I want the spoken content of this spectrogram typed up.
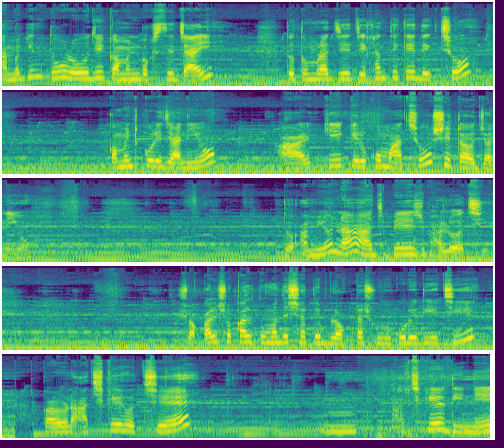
আমি কিন্তু রোজই কমেন্ট বক্সে যাই। তো তোমরা যে যেখান থেকে দেখছ, কমেন্ট করে জানিও। আর কে কীরকম আছো, সেটাও জানিও। তো আমিও না আজ বেশ ভালো আছি। সকাল সকাল তোমাদের সাথে ব্লগটা শুরু করে দিয়েছি। কারণ আজকে হচ্ছে আজকের দিনে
